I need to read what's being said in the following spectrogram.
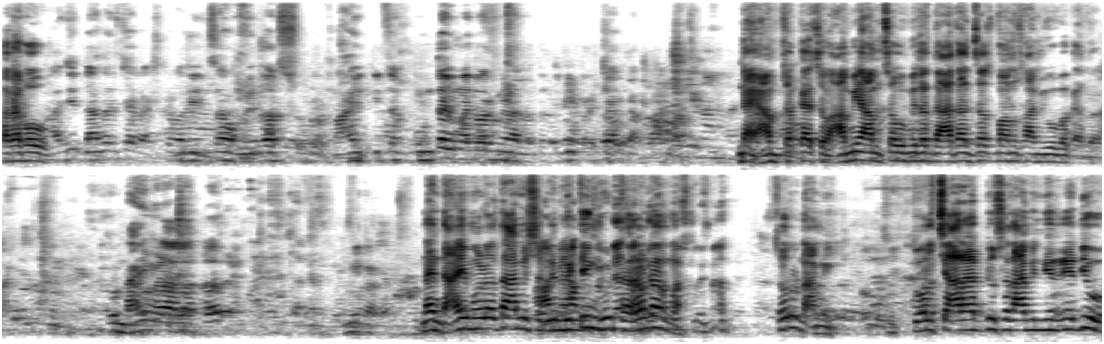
पराभव अजित दादांच्या राष्ट्रवादीचा उमेदवार सोडून महायुतीचा कोणताही उमेदवार मिळाला तर तुम्ही प्रचार करणार नाही. आमचा काय आम्ही आमचा उमेदवार दादांचाच माणूस आम्ही उभा करणार तो नाही मिळाला तर नाही नाही मिळालं तर आम्ही सगळे मिटिंग घेऊन ठरवणार ना. करून ना आम्ही. तुम्हाला चार आठ दिवसात आम्ही निर्णय देऊ.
